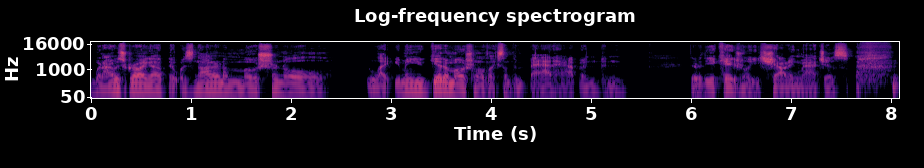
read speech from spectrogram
when I was growing up, it was not an emotional like I mean you get emotional if like something bad happened and there were the occasionally shouting matches.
